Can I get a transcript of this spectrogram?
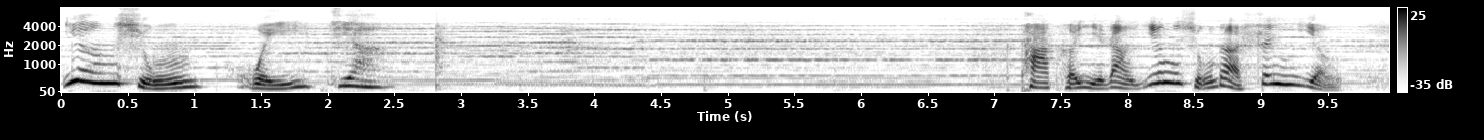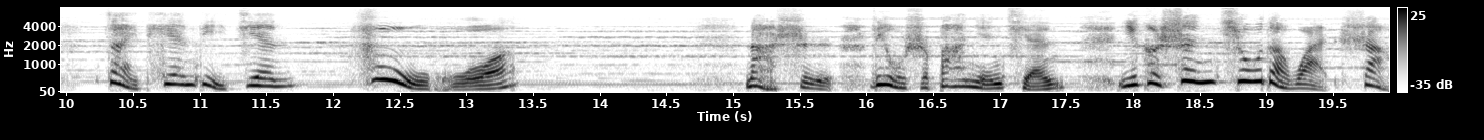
英雄回家。它可以让英雄的身影在天地间复活。那是六十八年前一个深秋的晚上，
